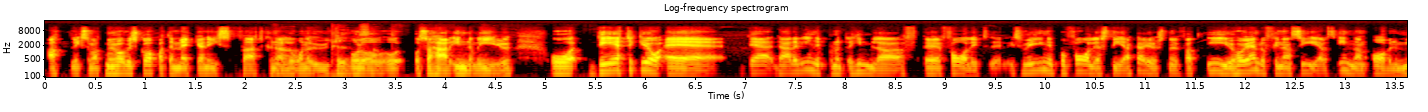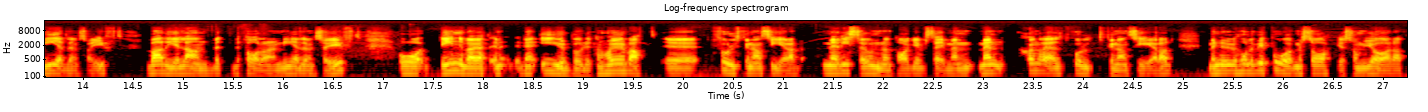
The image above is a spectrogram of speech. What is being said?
att, liksom att nu har vi skapat en mekanism för att kunna ja, låna ut och, och, och, så här inom EU. Och det tycker jag är där, där är vi inne på något himla eh, farligt. Liksom vi är inne på farliga steg här just nu, för att EU har ju ändå finansierats innan av en medlemsavgift. Varje land betalar en medlemsavgift och det innebär att den EU-budgeten har ju varit eh, fullt finansierad med vissa undantag i och för sig, men, men generellt fullt finansierad. Men nu håller vi på med saker som gör att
